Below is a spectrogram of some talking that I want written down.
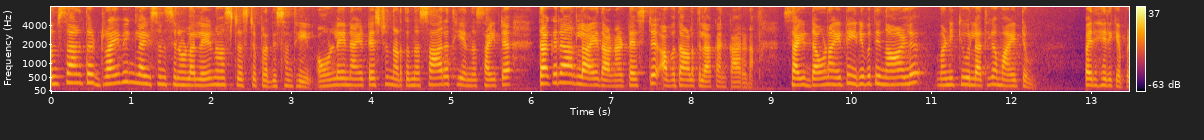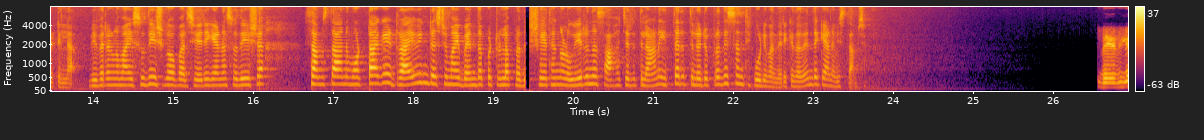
സംസ്ഥാനത്ത് ഡ്രൈവിംഗ് ലൈസൻസിനുള്ള ലേണേഴ്സ് ടെസ്റ്റ് പ്രതിസന്ധിയിൽ ഓൺലൈനായി ടെസ്റ്റ് നടത്തുന്ന സാരഥി എന്ന സൈറ്റ് തകരാറിലായതാണ് ടെസ്റ്റ് അവതാളത്തിലാക്കാൻ കാരണം. സൈറ്റ് ഡൗൺ ആയിട്ട് ഇരുപത്തിനാല് മണിക്കൂറിലധികമായിട്ടും പരിഹരിക്കപ്പെട്ടില്ല. വിവരങ്ങളുമായി സുധീഷ് ഗോപാൽ ചേരുകയാണ്. സുധീഷ് സംസ്ഥാനം ഒട്ടാകെ ഡ്രൈവിംഗ് ടെസ്റ്റുമായി ബന്ധപ്പെട്ടുള്ള പ്രതിഷേധങ്ങൾ ഉയരുന്ന സാഹചര്യത്തിലാണ് ഇത്തരത്തിലൊരു പ്രതിസന്ധി കൂടി വന്നിരിക്കുന്നത്. എന്തൊക്കെയാണ് വിശദാംശം ദേവിക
